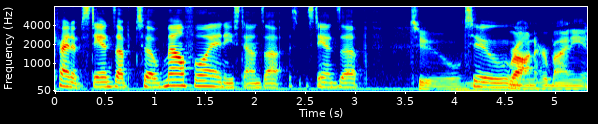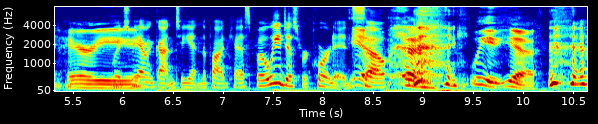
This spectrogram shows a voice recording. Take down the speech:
kind of stands up to Malfoy, and he stands up stands up To, To- Ron, Hermione, and Harry. which we haven't gotten to yet in the podcast, but we just recorded, Yeah. so. we yeah.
